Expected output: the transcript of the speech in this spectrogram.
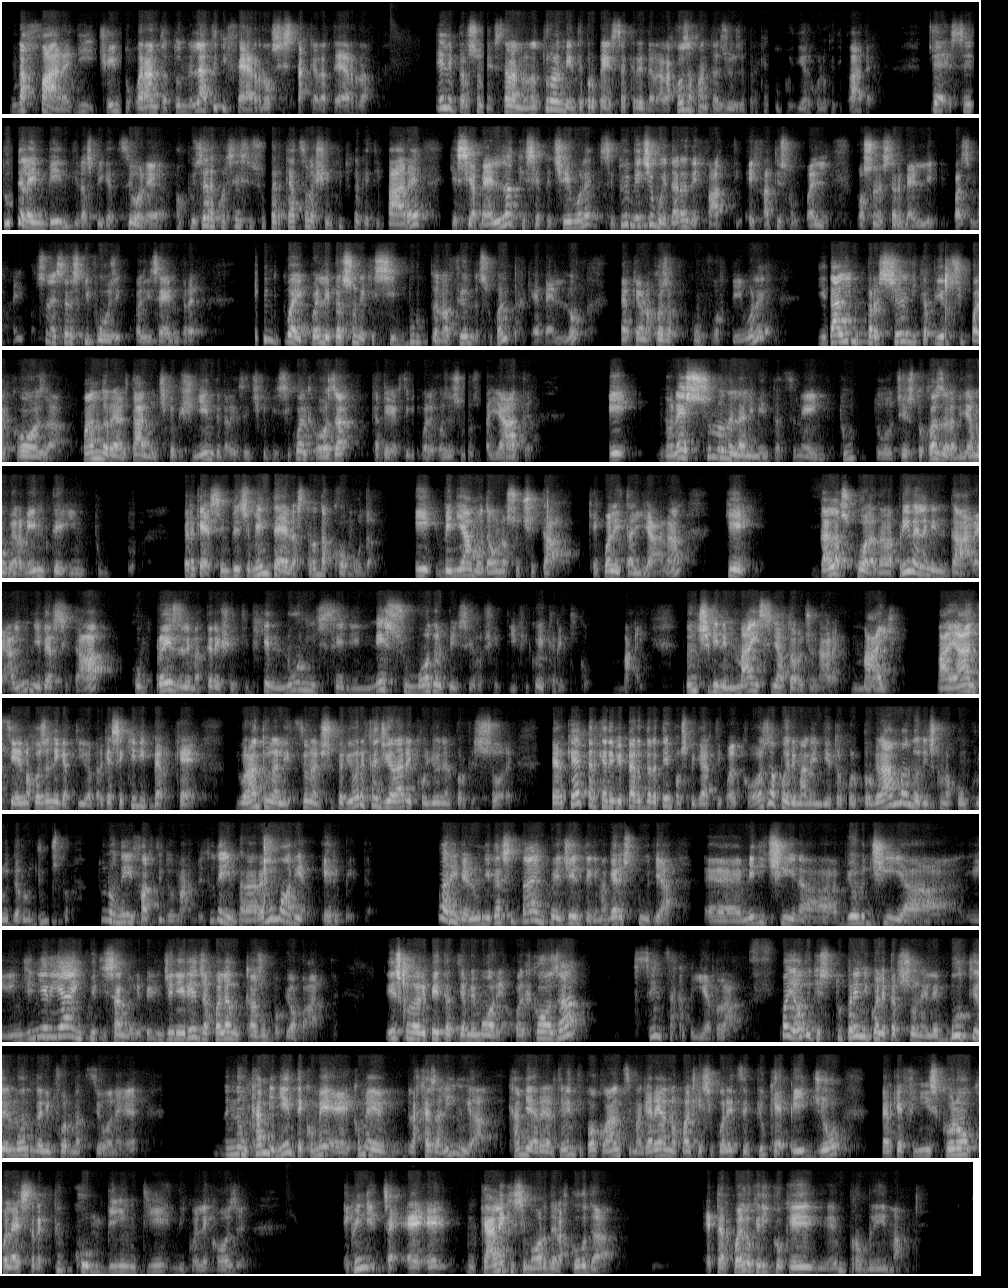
un affare di 140 tonnellate di ferro si stacca da terra. E le persone saranno naturalmente propense a credere alla cosa fantasiosa perché tu puoi dire quello che ti pare. Cioè, se tu te la inventi la spiegazione, puoi usare qualsiasi supercazzola scientifica che ti pare, che sia bella, che sia piacevole, se tu invece vuoi dare dei fatti, e i fatti sono quelli, possono essere belli, quasi mai, possono essere schifosi, quasi sempre, e quindi tu hai quelle persone che si buttano a fionda su quello perché è bello, perché è una cosa confortevole, ti dà l'impressione di capirci qualcosa, quando in realtà non ci capisci niente, perché se ci capissi qualcosa capiresti che quelle cose sono sbagliate. E non è solo nell'alimentazione, è in tutto, cioè questa cosa la vediamo veramente in tutto, perché semplicemente è la strada comoda e veniamo da una società, che è quella italiana, che dalla scuola, dalla prima elementare all'università, comprese le materie scientifiche, non insegna in nessun modo il pensiero scientifico e critico, mai. Non ci viene mai insegnato a ragionare, mai. Mai, anzi è una cosa negativa, perché se chiedi perché durante una lezione al superiore fai girare i coglioni al professore. Perché? Perché devi perdere tempo a spiegarti qualcosa, poi rimane indietro col programma, non riescono a concluderlo giusto. Tu non devi farti domande, tu devi imparare a memoria e ripetere. Poi arrivi all'università in cui hai gente che magari studia eh, medicina, biologia, ingegneria in cui ti sanno ripetere, ingegneria già quella è un caso un po' più a parte, riescono a ripeterti a memoria qualcosa senza capirla. Poi è ovvio che se tu prendi quelle persone e le butti nel mondo dell'informazione, non cambia niente come, come la casalinga, cambia relativamente poco, anzi magari hanno qualche sicurezza in più che è peggio perché finiscono con l'essere più convinti di quelle cose. E quindi cioè, è, è un cane che si morde la coda. È per quello che dico che è un problema.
